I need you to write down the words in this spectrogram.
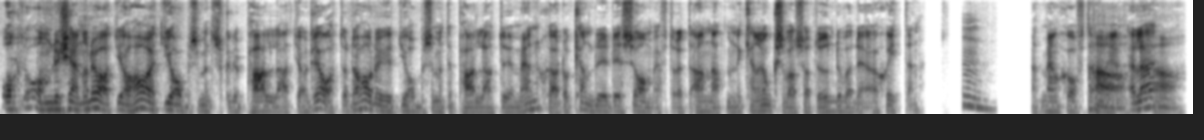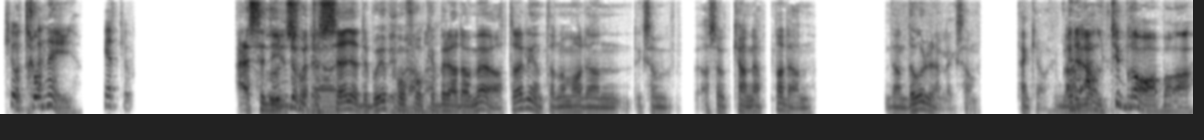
Och om du känner då att jag har ett jobb som inte skulle palla att jag gråter, då har du ju ett jobb som inte pallar att du är människa. Då kan du det se om efter ett annat. Men det kan ju också vara så att du undervärderar skiten. Mm. Att människor ofta Ja, är Eller? Ja. Vad tror ni? Helt klokt. Alltså det är ju svårt att säga. Det beror ju på om folk är beredda att möta eller inte. Om de har den, liksom, alltså kan öppna den, den dörren liksom. Tänker jag. Är Ibland det alltid bra bara,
